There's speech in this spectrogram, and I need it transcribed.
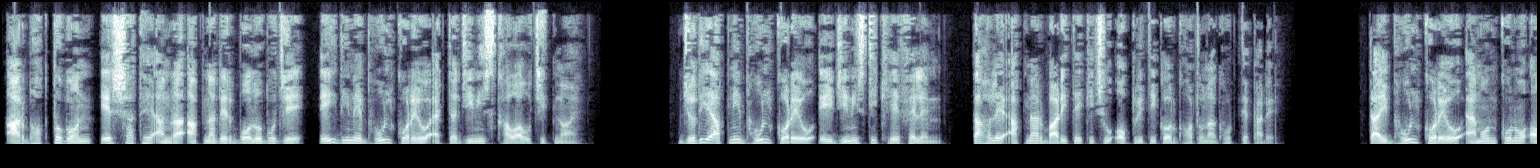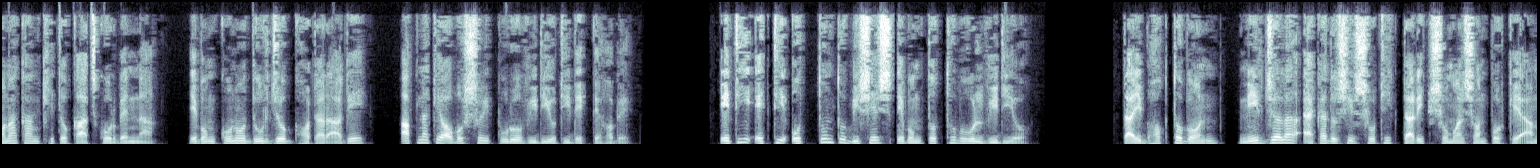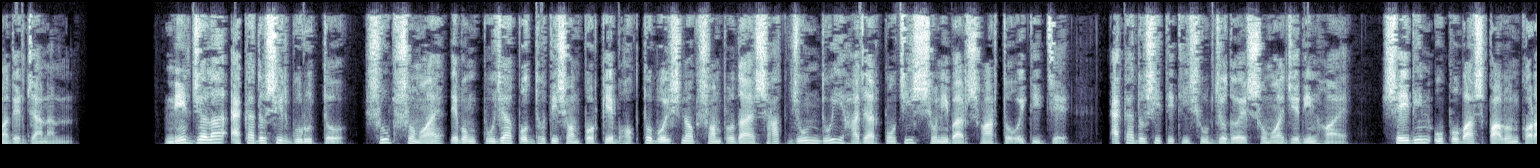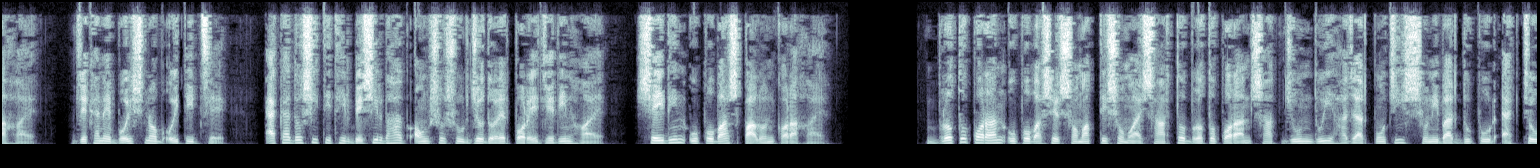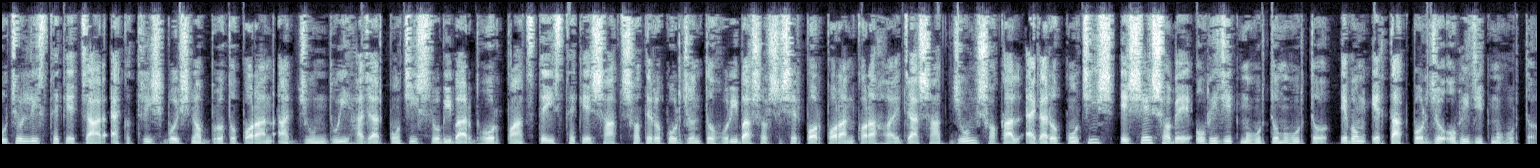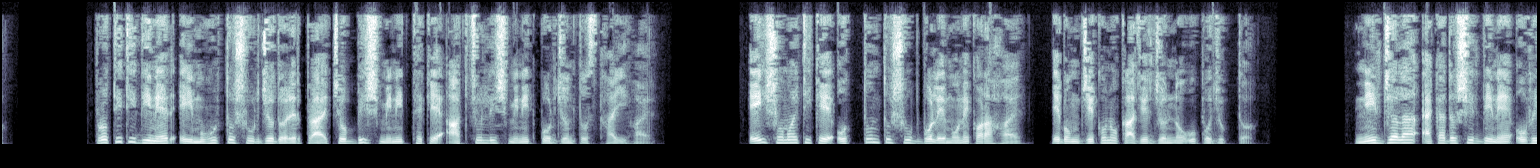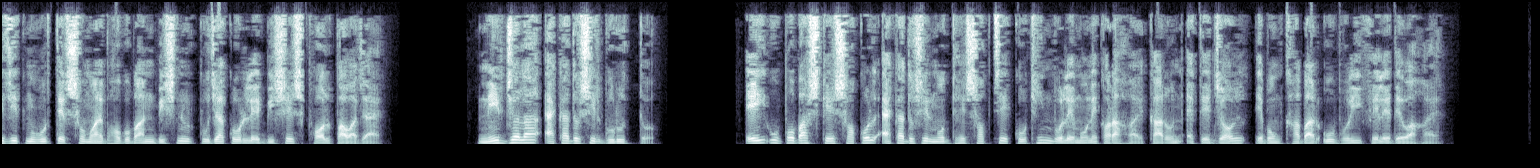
আর ভক্তগণ, এর সাথে আমরা আপনাদের বলব যে, এই দিনে ভুল করেও একটা জিনিস খাওয়া উচিত নয়। যদি আপনি ভুল করেও এই জিনিসটি খেয়ে ফেলেন, তাহলে আপনার বাড়িতে কিছু অপ্রীতিকর ঘটনা ঘটতে পারে। তাই ভুল করেও এমন কোনো অনাকাঙ্ক্ষিত কাজ করবেন না এবং কোনো দুর্যোগ ঘটার আগে আপনাকে অবশ্যই পুরো ভিডিওটি দেখতে হবে। এটি একটি অত্যন্ত বিশেষ এবং তথ্যবহুল ভিডিও। তাই ভক্তগণ, নির্জলা একাদশীর সঠিক তারিখ সময় সম্পর্কে আমাদের জানান। নির্জলা একাদশীর গুরুত্ব, শুভ সময় এবং পূজা পদ্ধতি সম্পর্কে ভক্ত বৈষ্ণব সম্প্রদায় সাত জুন দুই হাজার পঁচিশ শনিবার স্মার্ত ঐতিহ্যে একাদশী তিথি সূর্যোদয়ের সময় যেদিন হয়, সেই দিন উপবাস পালন করা হয়, যেখানে বৈষ্ণব ঐতিহ্যে একাদশী তিথির বেশিরভাগ অংশ সূর্যোদয়ের পরে যেদিন হয়, সেই দিন উপবাস পালন করা হয়। ব্রতপরাণ উপবাসের সমাপ্তি সময় স্বার্থ ব্রতপরাণ সাত জুন দুই হাজার পঁচিশ শনিবার দুপুর এক চৌচল্লিশ থেকে চার একত্রিশ বৈষ্ণব ব্রতপরাণ আট জুন দুই হাজার পঁচিশ রবিবার ভোর পাঁচ তেইশ থেকে সাত সতেরো পর্যন্ত হরিবাসর শেষের পর পরাণ করা হয়, যা সাত জুন সকাল এগারো পঁচিশ এ শেষ হবে অভিজিৎ মুহূর্ত মুহূর্ত এবং এর তাৎপর্য অভিজিৎ মুহূর্ত। প্রতিটি দিনের এই মুহূর্ত সূর্যোদয়ের প্রায় চব্বিশ মিনিট থেকে আটচল্লিশ মিনিট পর্যন্ত স্থায়ী হয়। এই সময়টিকে অত্যন্ত শুভ বলে মনে করা হয় এবং যে কোনো কাজের জন্য উপযুক্ত। নির্জলা একাদশীর দিনে অভিজিৎ মুহূর্তের সময় ভগবান বিষ্ণুর পূজা করলে বিশেষ ফল পাওয়া যায়। নির্জলা একাদশীর গুরুত্ব। এই উপবাসকে সকল একাদশীর মধ্যে সবচেয়ে কঠিন বলে মনে করা হয় কারণ এতে জল এবং খাবার উভয়ই ফেলে দেওয়া হয়।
